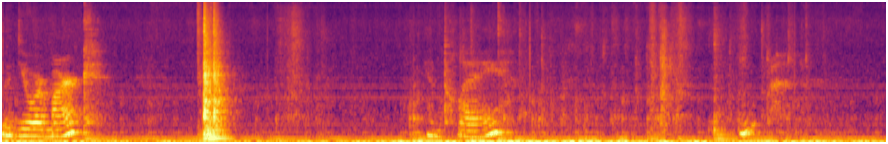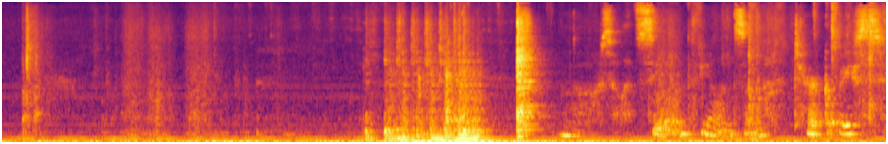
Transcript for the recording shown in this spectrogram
with your mark and play. So let's see, I'm feeling some turquoise.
